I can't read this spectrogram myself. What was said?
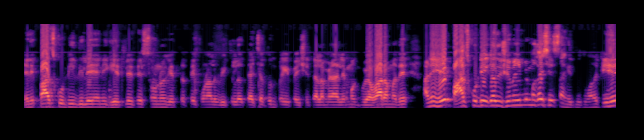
यांनी पाच कोटी दिले यांनी घेतले ते सोनं घेतलं ते कोणाला विकलं त्याच्यातून काही पैसे त्याला मिळाले मग व्यवहारामध्ये. आणि हे पाच कोटी एका दिवशी म्हणजे मी मगाशीच सांगितलं तुम्हाला की हे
